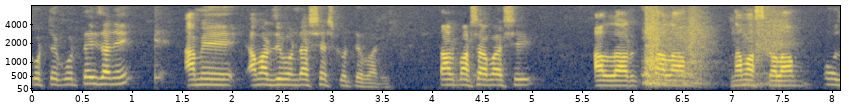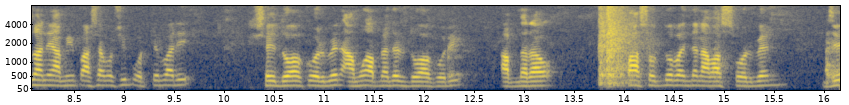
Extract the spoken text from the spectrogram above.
করতে করতেই জানি আমি আমার জীবনটা শেষ করতে পারি। তার পাশাপাশি আল্লাহর কালাম, নামাজ কালাম, ও জানি আমি পাশাপাশি পড়তে পারি। সেই দোয়া করবেন, আমিও আপনাদের দোয়া করি। আপনারাও পাঁচ অব্দ বান্ধে নামাজ পড়বেন, যে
